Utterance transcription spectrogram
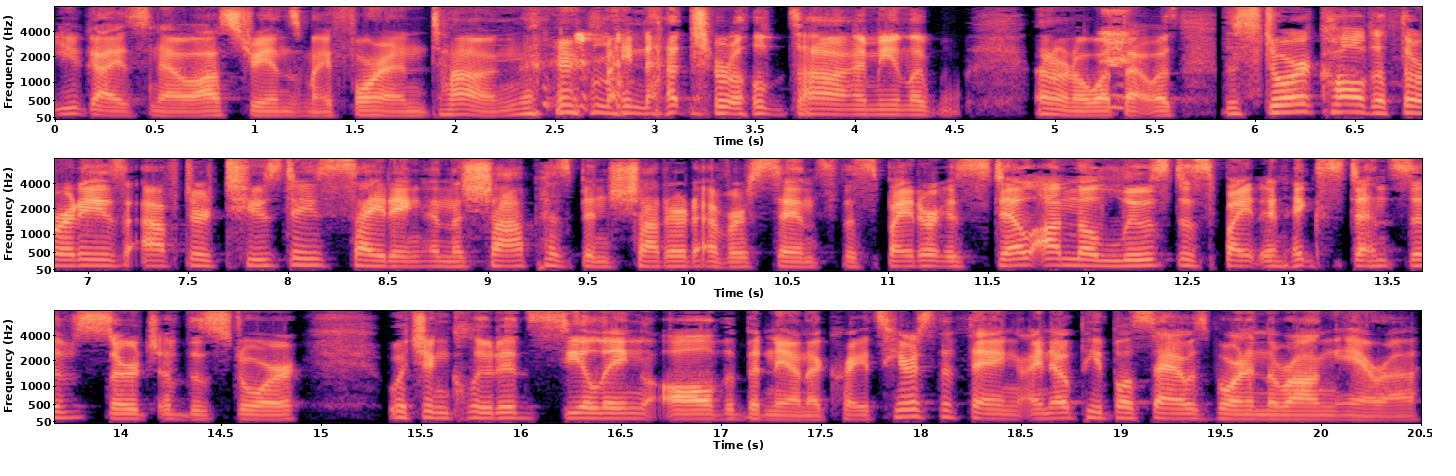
you guys know Austrian's my foreign tongue, my natural tongue. I mean, like, I don't know what that was. The store called authorities after Tuesday's sighting, and the shop has been shuttered ever since. The spider is still on the loose despite an extensive search of the store, which included sealing all the banana crates. Here's the thing I know people say I was born in the wrong era.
